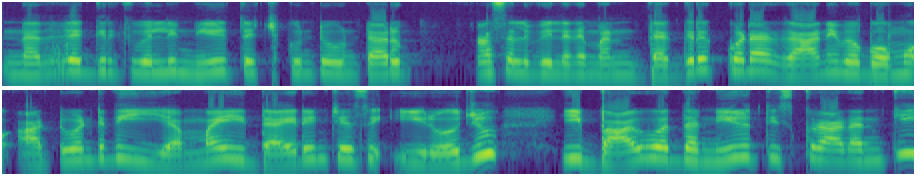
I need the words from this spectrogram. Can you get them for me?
నది దగ్గరికి వెళ్ళి నీరు తెచ్చుకుంటూ ఉంటారు. అసలు వీళ్ళని మనం దగ్గరకు కూడా రానివ్వబోము. అటువంటిది ఈ అమ్మాయి ధైర్యం చేసి ఈరోజు ఈ బావి వద్ద నీరు తీసుకురావడానికి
